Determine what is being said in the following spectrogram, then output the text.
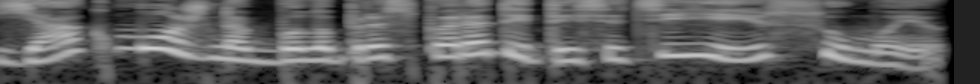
як можна було б розпорядитися цією сумою?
